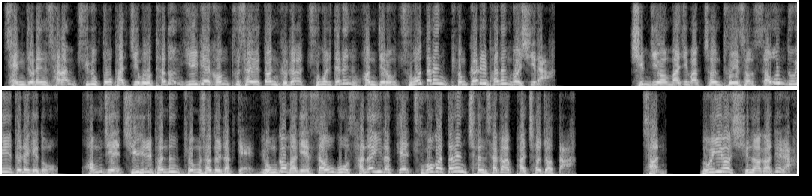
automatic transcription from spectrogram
생전엔 사람 취급도 받지 못하던 일개 검투사였던 그가 죽을 때는 황제로 죽었다는 평가를 받은 것이다. 심지어 마지막 전투에서 싸운 노예들에게도 황제의 지휘를 받는 병사들답게 용감하게 싸우고 사나이답게 죽어갔다는 찬사가 바쳐졌다. 산, 노예여 신화가 되라.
